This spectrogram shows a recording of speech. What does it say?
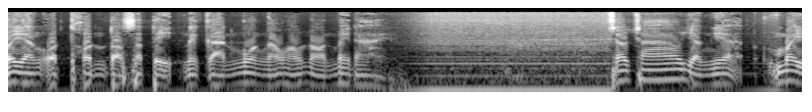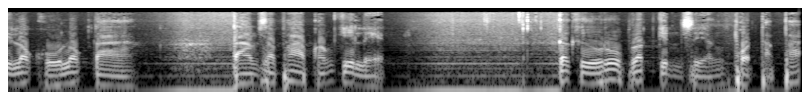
ก็ยังอดทนต่อสติในการง่วงเหงาเหานอนไม่ได้ เช้าเช้าอย่างเงี้ยไม่ลกหูลกตา ตามสภาพของกิเลส ก็คือรูปรสกลิ่นเสียงผลทัพพะ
